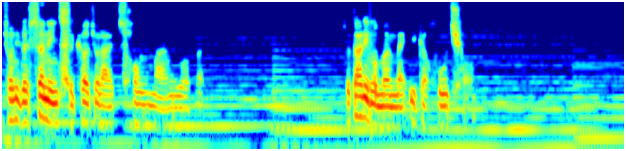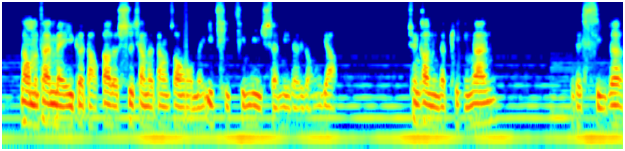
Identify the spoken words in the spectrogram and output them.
求你的圣灵此刻就来充满我们，就带领我们每一个呼求，让我们在每一个祷告的事项的当中，我们一起经历神你的荣耀，宣告你的平安、你的喜乐、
